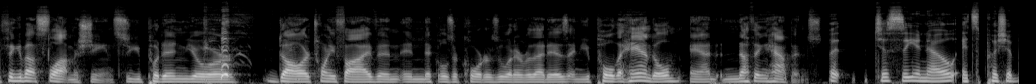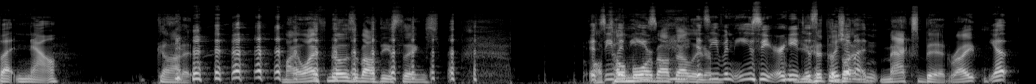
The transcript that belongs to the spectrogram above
think about slot machines. So you put in your dollar twenty-five in, in nickels or quarters or whatever that is, and you pull the handle, and nothing happens. But just so you know, it's push a button now. Got it. My wife knows about these things. It's I'll tell more eas- about that later. It's even easier. You, you just hit the push button, a button. max bid, right? Yep.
